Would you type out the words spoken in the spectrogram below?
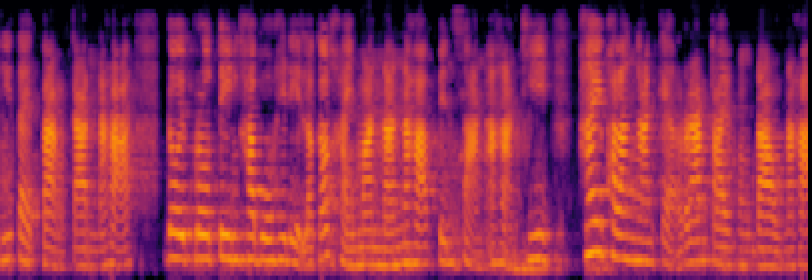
ที่แตกต่างกันนะคะ โดยโปรตีนคาร์โบไฮเดรตแล้วก็ไขมันนั้นนะคะ เป็นสารอาหารที่ให้พลังงานแก่ร่างกายของเรานะคะ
